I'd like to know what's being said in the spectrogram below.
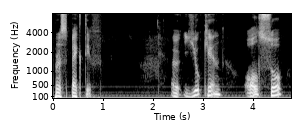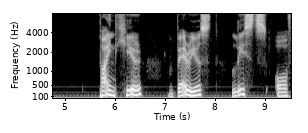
perspective. Uh, you can also find here various lists of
